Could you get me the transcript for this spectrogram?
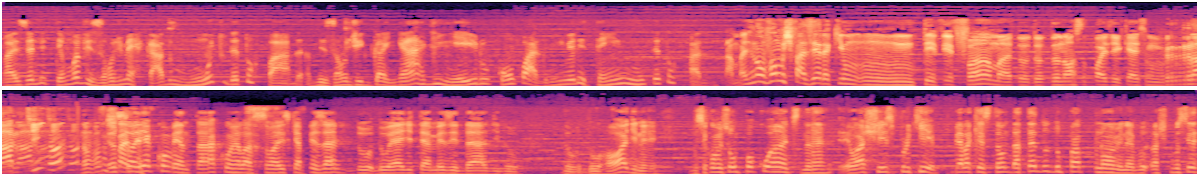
mas ele tem uma visão de mercado muito deturpada. A visão de ganhar dinheiro com o quadrinho ele tem muito deturpada. Tá, mas não vamos fazer aqui um, um TV fama do, do, do, nosso podcast, um ratinho. Não vamos eu fazer. só ia comentar com relação a isso que apesar do, do Ed ter a mesma idade do, do, do Rodney, você começou um pouco antes, né? Eu acho isso porque, pela questão até do, do, próprio nome, né? Acho que você,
